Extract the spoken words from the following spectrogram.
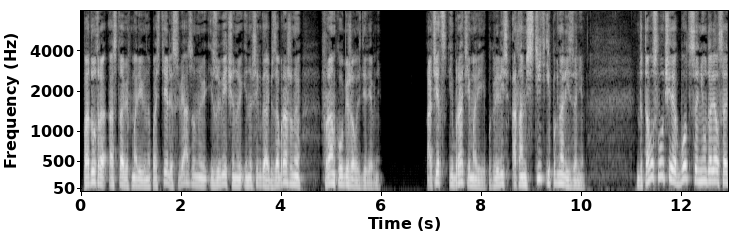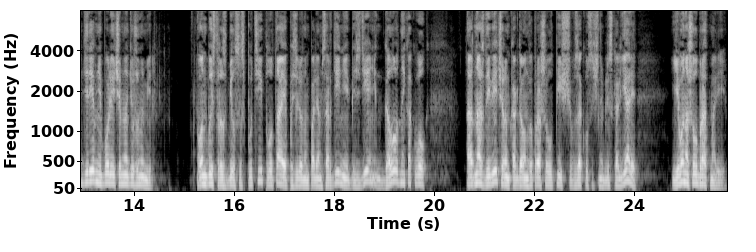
Под утро, оставив Марию на постели, связанную, изувеченную и навсегда обезображенную, Франко убежал из деревни. Отец и братья Марии поклялись отомстить и погнались за ним — до того случая Ботса не удалялся от деревни более чем на дюжину миль. Он быстро сбился с пути, плутая по зеленым полям Сардинии, без денег, голодный как волк. Однажды вечером, когда он выпрашивал пищу в закусочной близ Кальяре, его нашел брат Марии.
